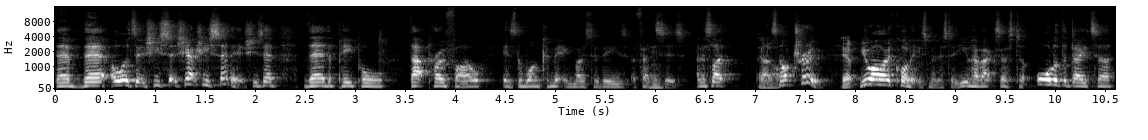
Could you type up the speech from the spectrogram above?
they're they're. Oh, was it? She said she actually said it. She said they're the people. That profile is the one committing most of these offences. And it's like that's not. true. Hmm. Yep. You are Equalities Minister. You have access to all of the data,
